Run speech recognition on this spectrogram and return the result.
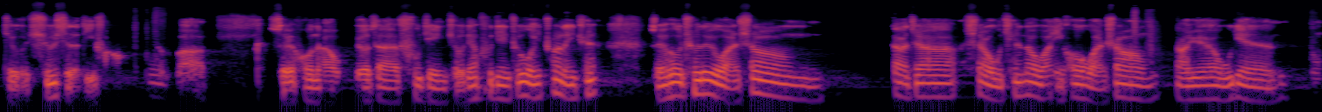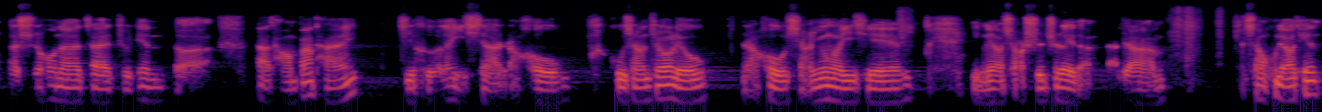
就休息的地方。那么随后呢，我就在附近酒店附近周围转了一圈，随后车队晚上大家下午签到完以后，晚上大约五点的时候呢，在酒店的大堂吧台集合了一下，然后互相交流，然后享用了一些饮料、小食之类的，大家相互聊天，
